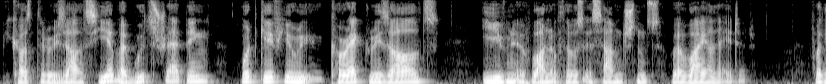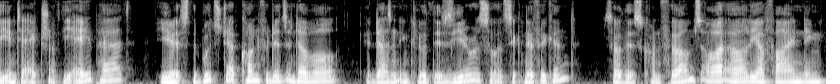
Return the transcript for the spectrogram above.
because the results here by bootstrapping would give you re correct results even if one of those assumptions were violated. For the interaction of the A path, here is the bootstrap confidence interval. It doesn't include the zero, so it's significant. So this confirms our earlier finding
